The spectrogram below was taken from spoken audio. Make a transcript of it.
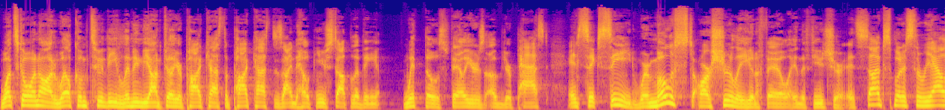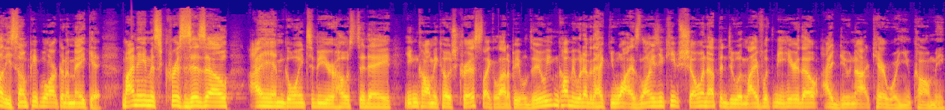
What's going on? Welcome to the Living Beyond Failure podcast, a podcast designed to help you stop living with those failures of your past and succeed where most are surely going to fail in the future. It sucks, but it's the reality. Some people aren't going to make it. My name is Kris Zizzo. I am going to be your host today. You can call me Coach Kris, like a lot of people do. You can call me whatever the heck you want. As long as you keep showing up and doing life with me here, though, I do not care what you call me.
